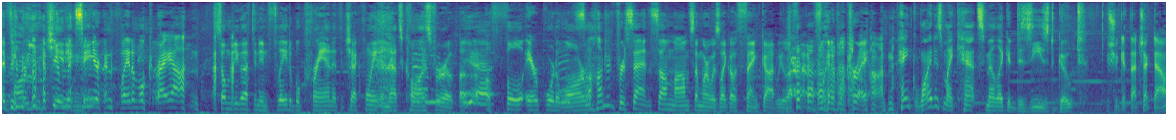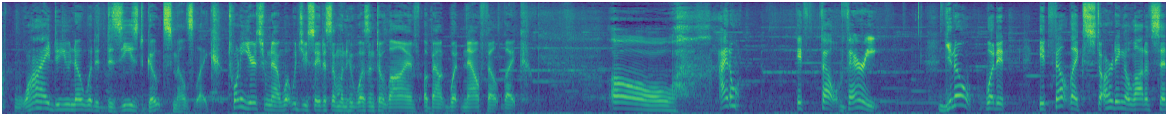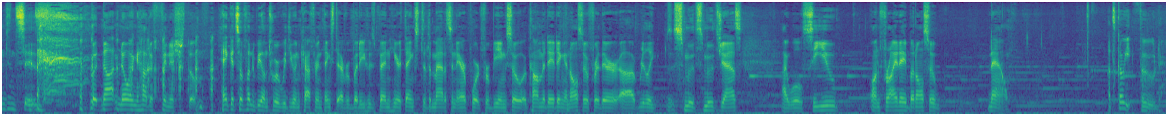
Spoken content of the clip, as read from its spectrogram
If you, Are you if you're kidding missing me? your inflatable crayon. Somebody left an inflatable crayon at the checkpoint, and that's cause for a, a, Yeah. a full airport alarm. hundred percent. Some mom somewhere was like, "Oh, thank God we left that inflatable crayon." Hank, why does my cat smell like a diseased goat? You should get that checked out. Why do you know what a diseased goat smells like? 20 years from now, what would you say to someone who wasn't alive about what now felt like? Oh, I don't. It felt very. You know what it it felt like starting a lot of sentences but not knowing how to finish them. Hank, it's so fun to be on tour with you and Catherine. Thanks to everybody who's been here. Thanks to the Madison Airport for being so accommodating and also for their uh, really smooth, smooth jazz. I will see you on Friday, but also now. Let's go eat food.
